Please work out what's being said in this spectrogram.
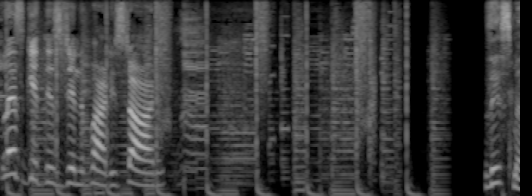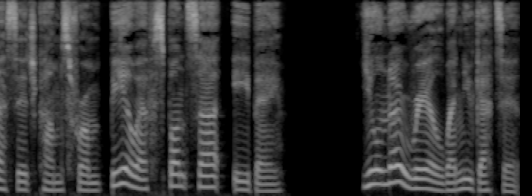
Let's get this dinner party started. This message comes from BOF sponsor eBay. You'll know real when you get it.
